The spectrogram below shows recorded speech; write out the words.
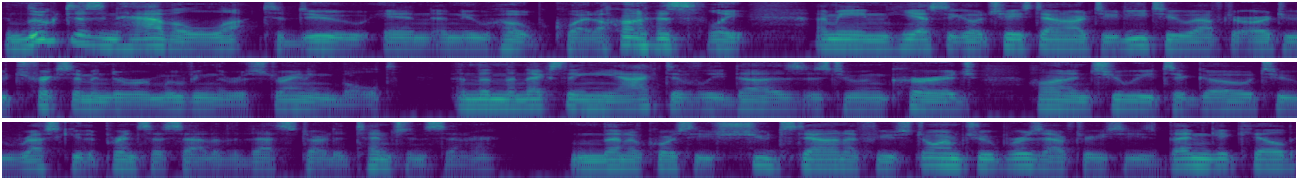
And Luke doesn't have a lot to do in A New Hope, quite honestly. I mean, he has to go chase down R2D2 after R2 tricks him into removing the restraining bolt. And then the next thing he actively does is to encourage Han and Chewie to go to rescue the princess out of the Death Star detention center. And then, of course, he shoots down a few stormtroopers after he sees Ben get killed.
